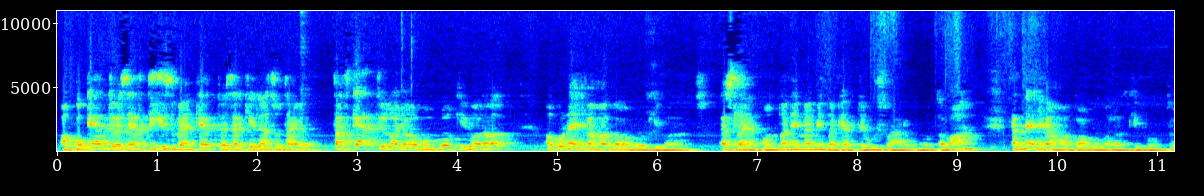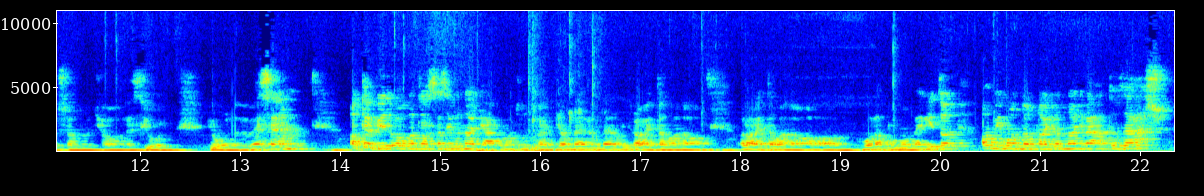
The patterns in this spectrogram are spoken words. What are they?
akkor 2010-ben, 2009 után tehát kettő nagy albumból kimaradt, akkor 46 dalból kimaradt. Ezt lehet mondani, mert mind a kettő 23 óta van. Tehát 46 dalból maradt ki pontosan, hogyha ezt jól, jól veszem. A többi dolgot azt azért nagyjából tudhatja, mert, mert úgy rajta van a, rajta van a, a honlapomon megnyitott. Ami mondom, nagyon nagy változás,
